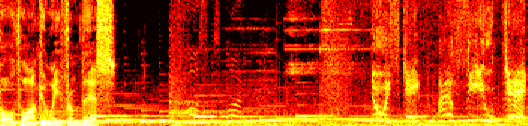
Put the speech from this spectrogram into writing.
Both walk away from this. No escape! I'll see you dead!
